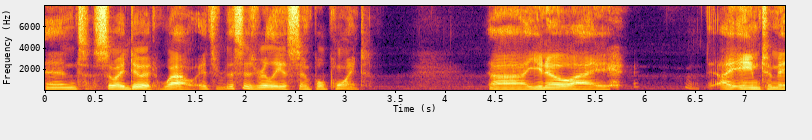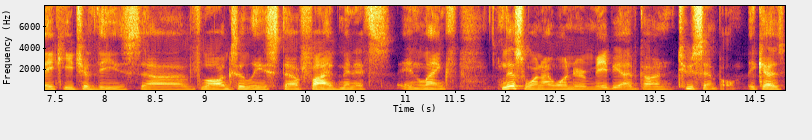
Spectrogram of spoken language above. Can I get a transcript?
And so I do it. Wow, it's this is really a simple point. Uh, you know, I I aim to make each of these uh, vlogs at least uh, five minutes in length. This one, I wonder, maybe I've gone too simple because,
